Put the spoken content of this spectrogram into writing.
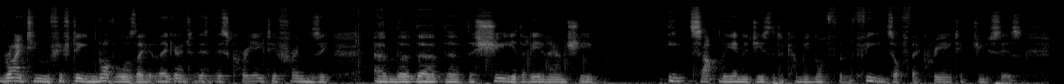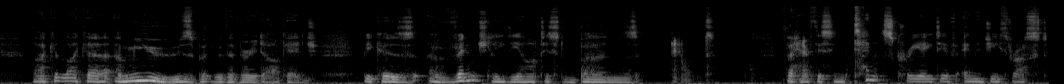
writing 15 novels, they, they go into this, this creative frenzy. And the, the, the, the she the Leanan Sidhe, eats up the energies that are coming off them, feeds off their creative juices. Like a, like a, a muse, but with a very dark edge, because eventually the artist burns out. They have this intense creative energy thrust,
